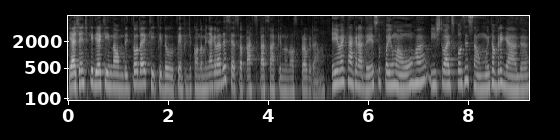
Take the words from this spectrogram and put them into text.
E a gente queria aqui, em nome de toda a equipe do Tempo de Condomínio, agradecer a sua participação aqui no nosso programa. Eu é que agradeço, foi uma honra e estou à disposição. Muito obrigada.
